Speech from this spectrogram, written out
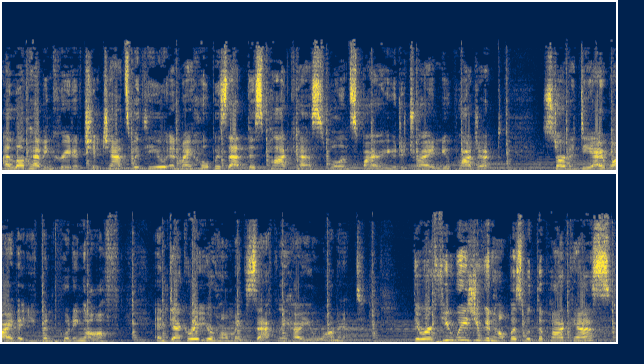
I love having creative chit chats with you, and my hope is that this podcast will inspire you to try a new project, start a DIY that you've been putting off and decorate your home exactly how you want it. There are a few ways you can help us with the podcast.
